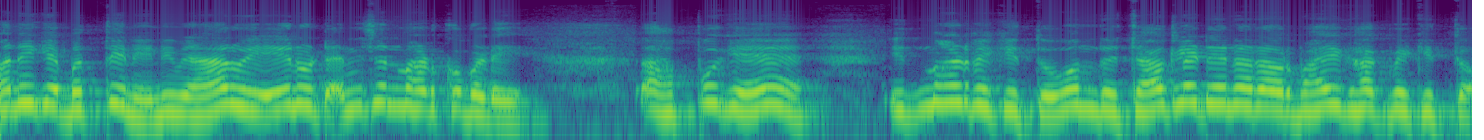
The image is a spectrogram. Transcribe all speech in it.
ಮನೆಗೆ ಬರ್ತೀನಿ, ನೀವು ಯಾರು ಏನು ಟೆನ್ಷನ್ ಮಾಡ್ಕೋಬೇಡಿ. ಅಪ್ಪಗೆ ಇದು ಮಾಡಬೇಕಿತ್ತು, ಒಂದು ಚಾಕ್ಲೇಟ್ ಏನಾರು ಅವ್ರ ಬಾಯಿಗೆ ಹಾಕಬೇಕಿತ್ತು.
